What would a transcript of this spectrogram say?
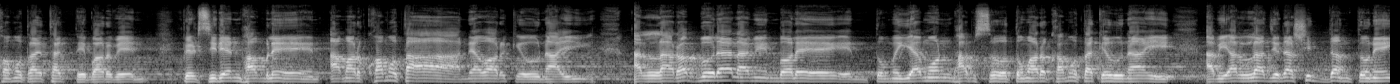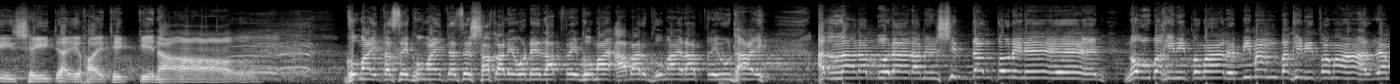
ক্ষমতায় থাকতে পারবেন। প্রেসিডেন্ট ভাবলেন, আমার ক্ষমতা নেওয়ার কেউ নাই। আল্লাহ রব্বুল আলামিন বলেন, তুমি এমন ভাবছ, তোমার ক্ষমতা কেউ নাই। আমি আল্লাহ যেটা সিদ্ধান্ত নেই, সেইটাই হয় ঠিক কিনা? ঘুমাইতেছে ঘুমাইতেছে, সকালে ওঠে, রাত্রে ঘুমায়, আবার ঘুমায়, রাত্রে উঠায়। আল্লাহ রাব্বুল আলামিন সিদ্ধান্ত নিলেন, নৌবাহিনী তোমার, বিমান বাহিনী তোমার, র্যাব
